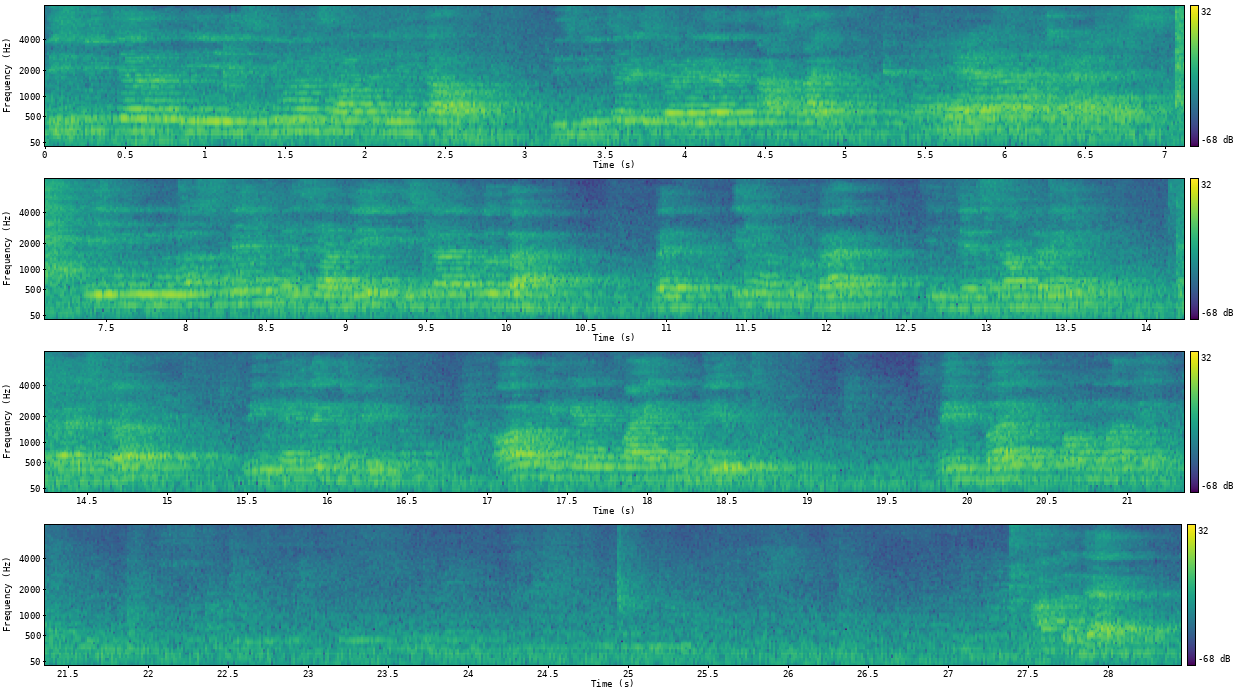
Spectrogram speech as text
This picture is human slaughtering a cow. This picture is familiar with us, right? In Muslim specialty, But in kurban, it's the slaughtering, where is done, we can take the beef. Or we can find the beef we buy from the market. After that,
